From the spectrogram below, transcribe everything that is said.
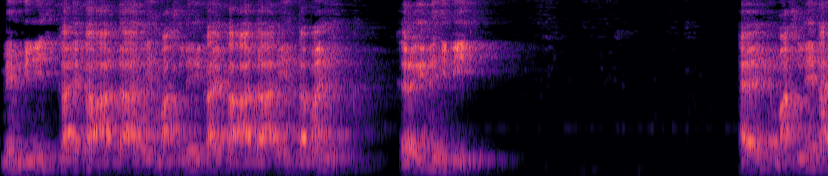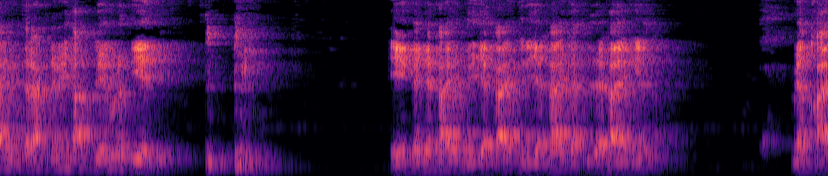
මේ මිනිස් කයක ආධාරයෙන් මස්ලේ කයක ආධාරයෙන් තමයි කරගෙන හිටියේ. හැබැයි මස්ලේ කය විතරක් නෙමෙයි සත්වයකට තියෙන්නේ. ඒකජ කය, ද්විජ කය, ත්‍රිජ කය, චතුජ කය කියලා. මේ කය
